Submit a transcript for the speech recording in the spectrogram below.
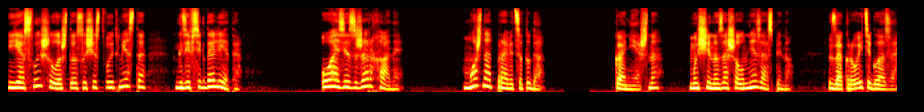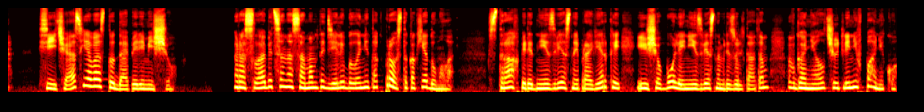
"Я слышала, что существует место, где всегда лето. Оазис Жарханы. Можно отправиться туда?" "Конечно." Мужчина зашел мне за спину. Закройте глаза. Сейчас я вас туда перемещу. Расслабиться на самом-то деле было не так просто, как я думала. Страх перед неизвестной проверкой и еще более неизвестным результатом вгонял чуть ли не в панику.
